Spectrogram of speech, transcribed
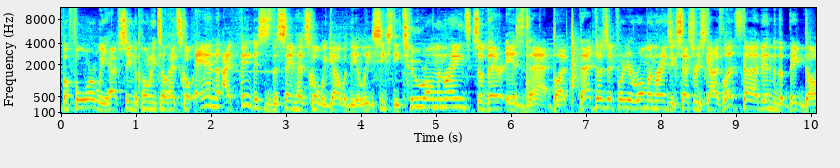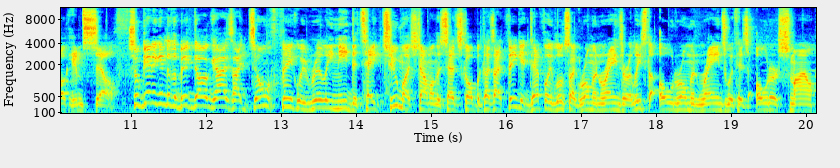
before. We have seen the ponytail head sculpt, and I think this is the same head sculpt we got with the Elite 62 Roman Reigns, so there is that. But that does it for your Roman Reigns accessories, guys. Let's dive into the big dog himself. So getting into the big dog, guys, I don't think we really need to take too much time on this head sculpt because I think it definitely looks like Roman Reigns, or at least the old Roman Reigns with his older smile.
